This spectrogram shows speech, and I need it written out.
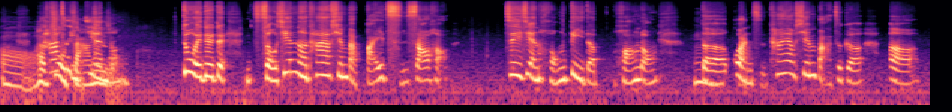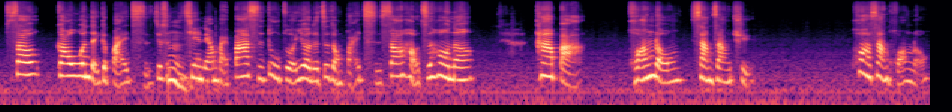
哦，很复杂那种。对对对，首先呢，他要先把白瓷烧好，这一件红地的黄龙的罐子，他要先把这个呃烧高温的一个白瓷，就是一千两百八十度左右的这种白瓷烧好之后呢，他把黄龙上上去，画上黄龙，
